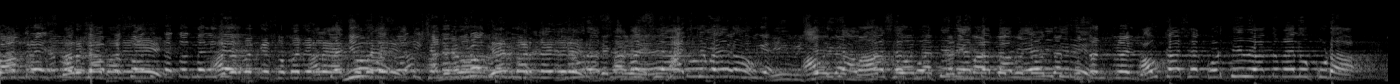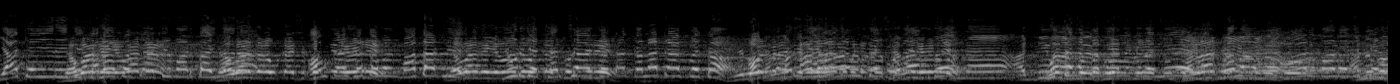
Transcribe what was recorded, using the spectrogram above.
ಕಾಂಗ್ರೆಸ್ ಪಕ್ಷ ಬಸವಾದಿ ತತ್ವದ ಮೇಲಿದೆ ನೀವು ಬಸವಾದಿ ಶರಣರ ವಿರೋಧಿ ನಾಚಿಕೆ ಬರ್ಬೇಕು ನಿಮಗೆ. ಈ ವಿಷಯದ ಮಹತ್ವವನ್ನ ಕಡಿಮೆ ಮಾಡಬೇಕು ಅನ್ನುವಂಥ ಕುತಂತ್ರ ಇದು. ಅವಕಾಶ ಕೊಡ್ತೀವಿ ಅಂದ ಮೇಲೂ ಕೂಡ ಯಾಕೆ ಈ ರೀತಿ ಯಾವಾಗ- ಯಾವಾಗ- ಮಾಡ್ತಾ ಇದ್ದಾರೆ? ಯಾವಾಗ ಅವಕಾಶ ಕೊಡ್ತೀರಿ ಅವಕಾಶ ಹೇಳಿ? ತಗೊಂಡು ಮಾತಾಡ್ಲಿ. ಯಾವಾಗ- ಯಾವಾಗ ಇವ್ರಿಗೆ ಅವಕಾಶ ಚರ್ಚೆ ಕೊಡ್ತೀರಿ? ಆಗ್ಬೇಕಾ? ಗಲಾಟೆ ಆಗ್ಬೇಕಾ? ಗಲಾಟೆ ಉದ್ದೇಶ ಅಲ್ಲ. ಗಲಾಟೆಯನ್ನ ಅಡ್ಡಿ ಮಾಡಬೇಕು ಗಲಾಟೆ ಮಾಡಬೇಕು ಅನುಭವ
